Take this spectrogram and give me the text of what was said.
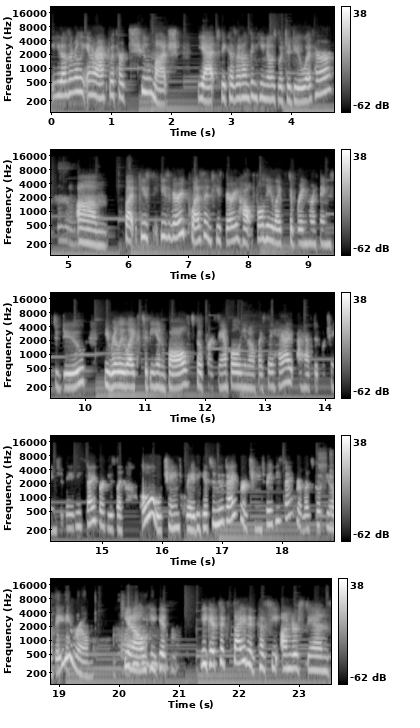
he doesn't really interact with her too much yet because I don't think he knows what to do with her. Mhm. Um, but he's he's very pleasant. He's very helpful. He likes to bring her things to do. He really likes to be involved. So, for example, you know, if I say, "Hey, I, I have to go change the baby's diaper," he's like, "Oh, change baby gets a new diaper. Change baby's diaper. Let's go, you know, baby room." You know, he gets he gets excited because he understands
